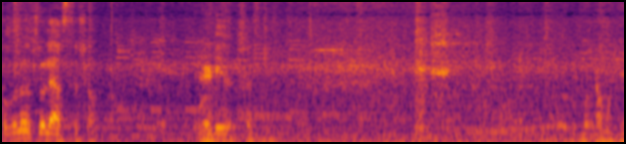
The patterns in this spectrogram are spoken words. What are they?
ওগুলো চলে আসতো সব। রেডি হচ্ছে মোটামুটি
